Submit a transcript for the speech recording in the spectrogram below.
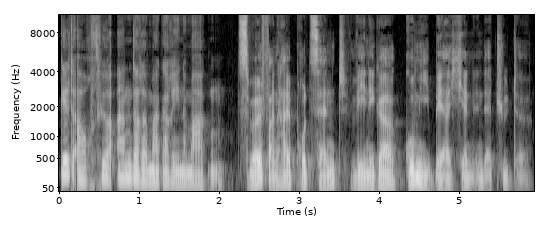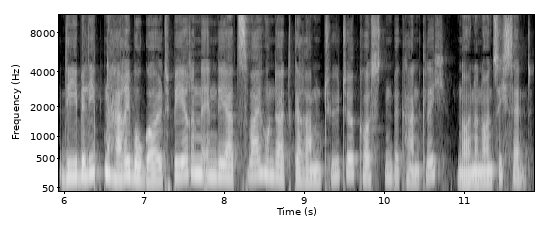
gilt auch für andere Margarinemarken. 12,5 Prozent weniger Gummibärchen in der Tüte. Die beliebten Haribo Goldbeeren in der 200 Gramm Tüte kosten bekanntlich 99 Cent.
